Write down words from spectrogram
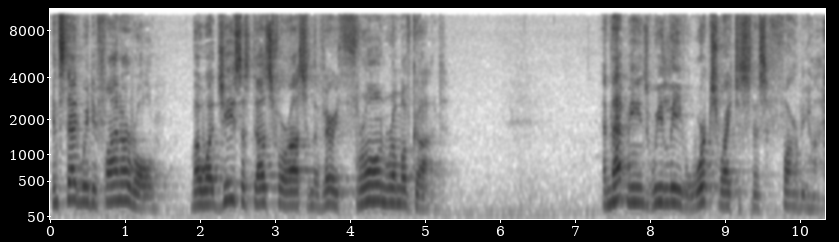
Instead, we define our role by what Jesus does for us in the very throne room of God. And that means we leave works righteousness far behind.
